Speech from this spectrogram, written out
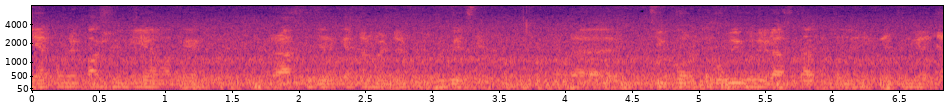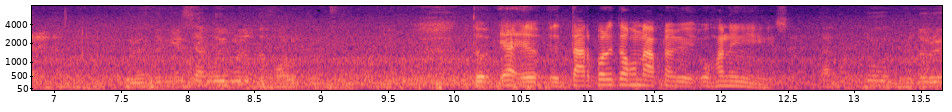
এয়ারপোর্টের পাশে গিয়ে আমাকে রাস্তা যে ক্যান্টনমেন্টে ঢুকেছে চিকন অবিগলি রাস্তা আমি বলে ইংরেজি জানি না। রাস্তা এসে আমি ফলো করেছি। তো এ- তারপরে তখন আপনাকে ওখানে নিয়ে গেছে? তারপর তো ভেতরে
